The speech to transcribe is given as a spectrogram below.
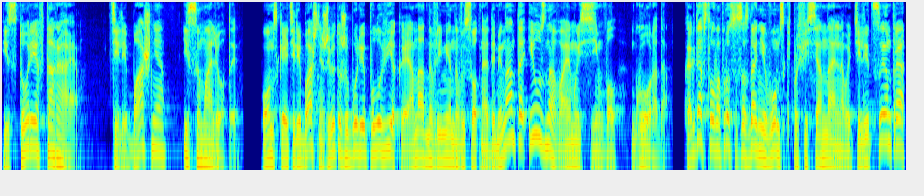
История вторая. Телебашня и самолеты. Омская телебашня живет уже более полувека, и она одновременно высотная доминанта и узнаваемый символ города. Когда встал вопрос о создании в Омске профессионального телецентра,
